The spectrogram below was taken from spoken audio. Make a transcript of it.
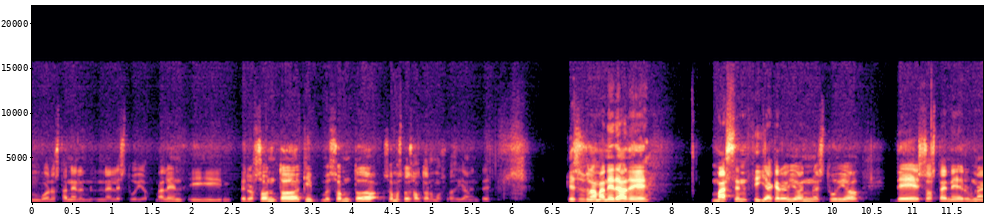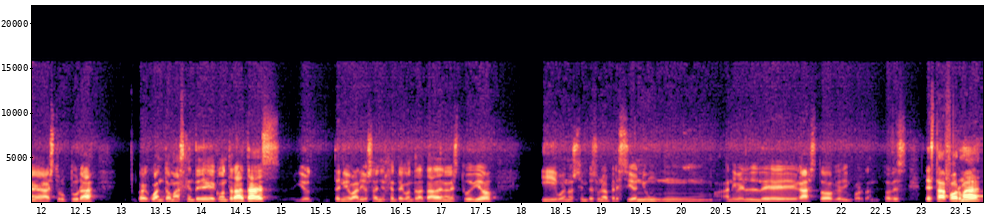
bueno, están en el, en el estudio. ¿vale? Y, pero son todo, son todo, somos todos autónomos, básicamente. Que eso es una manera de, más sencilla, creo yo, en un estudio, de sostener una estructura, porque cuanto más gente contratas, yo he tenido varios años gente contratada en el estudio, y bueno, siempre es una presión y un, a nivel de gasto que es importante. Entonces, de esta forma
